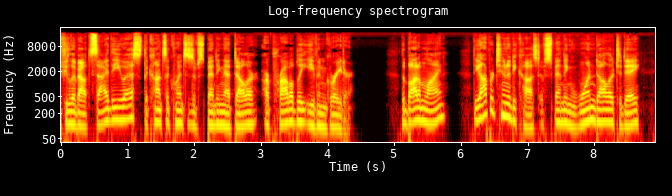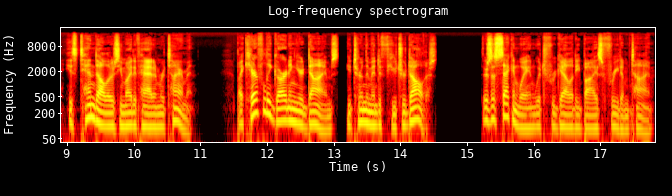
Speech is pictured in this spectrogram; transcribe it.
If you live outside the US, the consequences of spending that dollar are probably even greater. The bottom line the opportunity cost of spending $1 today is $10 you might have had in retirement. By carefully guarding your dimes, you turn them into future dollars. There's a second way in which frugality buys freedom time.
